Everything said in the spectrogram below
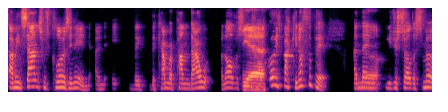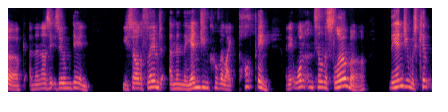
I mean, Sainz was closing in, and it, the the camera panned out, and all of a sudden, you Yeah. thought, oh, he's backing off a bit, and then No. you just saw the smoke, and then as it zoomed in, you saw the flames, and then the engine cover like popping, and it wasn't until the slow mo, the engine was kill-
